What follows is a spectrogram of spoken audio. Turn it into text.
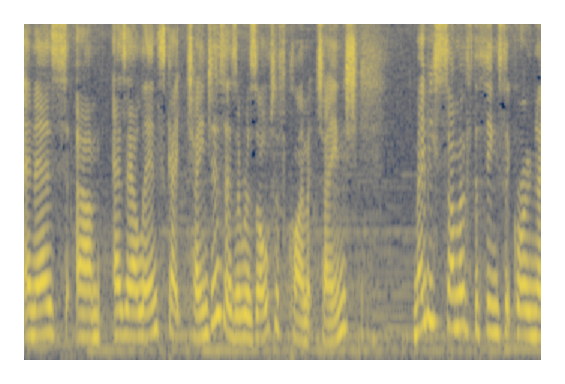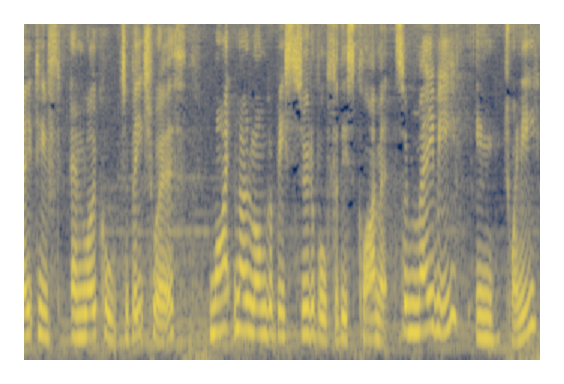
and as, um, as our landscape changes as a result of climate change, maybe some of the things that grow native and local to Beechworth might no longer be suitable for this climate. So maybe in 20,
